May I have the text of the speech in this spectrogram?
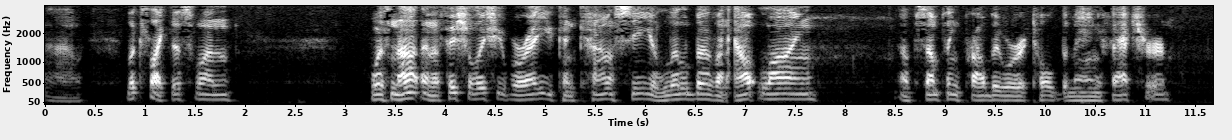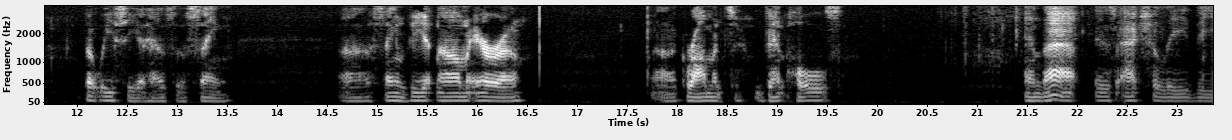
Uh, looks like this one was not an official issue beret. You can kind of see a little bit of an outline of something, probably where it told the manufacturer. But we see it has the same, uh, same Vietnam era uh, grommets vent holes. And that is actually the,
